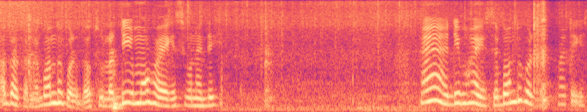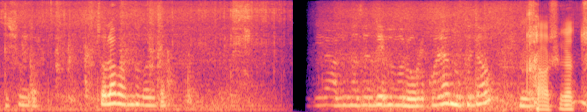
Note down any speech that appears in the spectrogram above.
আর দরকার নেই বন্ধ করে দাও চুলা। ডিমও হয়ে গেছে মনে দেখি। হ্যাঁ ডিম হয়ে গেছে বন্ধ করে দাও। ফাটে গেছে সুন্দর। চুলা বন্ধ করে দাও। আলু ভাজা দিয়ে রোল করে মুখে দাও। খাওয়া শেখাচ্ছ?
